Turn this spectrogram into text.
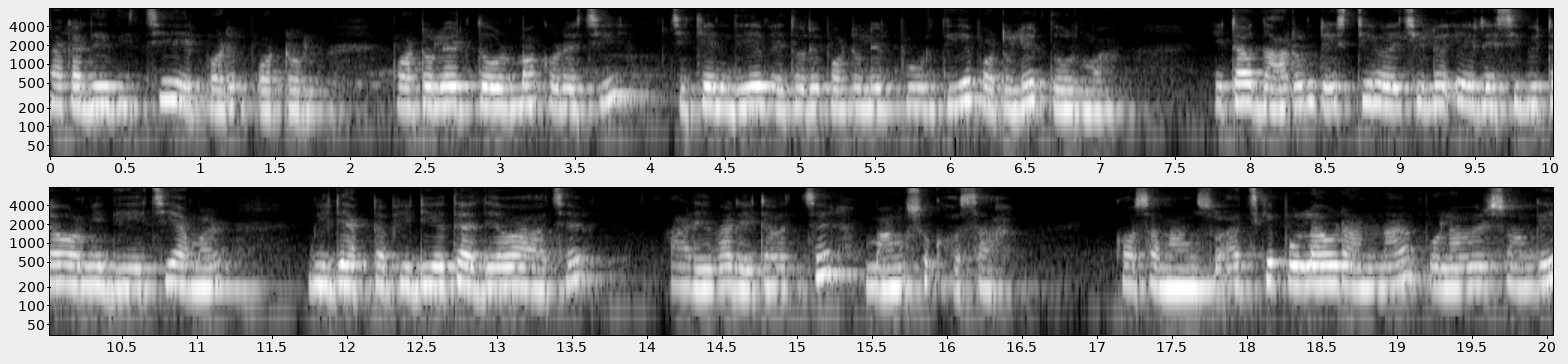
ঢাকা দিয়ে দিচ্ছি এরপরে পটল। পটলের দোরমা করেছি। চিকেন দিয়ে ভেতরে পটলের পুর দিয়ে পটলের দোরমা। এটাও দারুণ টেস্টি হয়েছিল। এর রেসিপিটাও আমি দিয়েছি। আমার ভিডিও, একটা ভিডিওতে দেওয়া আছে। আর এবার এটা হচ্ছে মাংস কষা। কষা মাংস। আজকে পোলাও রান্না। পোলাওয়ের সঙ্গে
